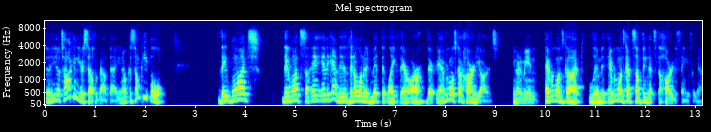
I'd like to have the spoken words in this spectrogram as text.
So, you know, talking to yourself about that, you know, because some people they want they want some and, again they, they don't want to admit that like there are there everyone's got hard yards you know what I mean? Everyone's got limit. Everyone's got something that's the hard thing for them.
